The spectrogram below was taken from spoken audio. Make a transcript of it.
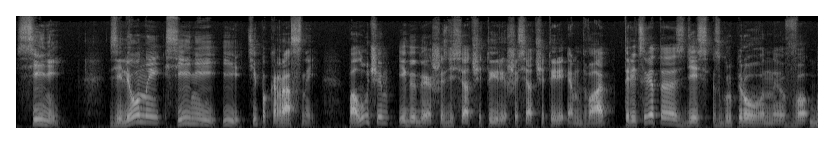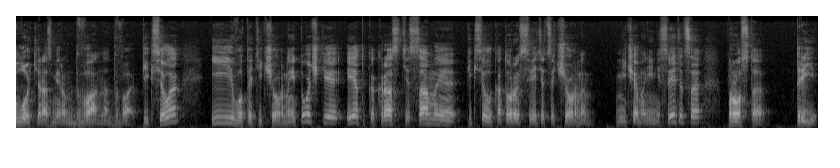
Синий. Зеленый, синий и типа красный получим ИГГ 6464М2. Три цвета здесь сгруппированы в блоке размером 2 на 2 пикселя. И вот эти черные точки, это как раз те самые пикселы, которые светятся черным. Ничем они не светятся, просто 3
